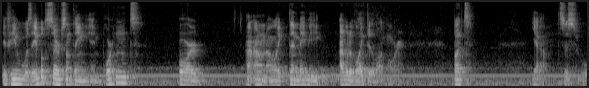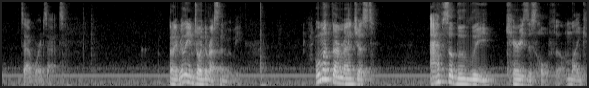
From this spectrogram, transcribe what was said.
if he was able to serve something important or I, I don't know, like then maybe I would have liked it a lot more. But yeah, it's just it's at where it's at. But I really enjoyed the rest of the movie. Uma Thurman just absolutely carries this whole film. Like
